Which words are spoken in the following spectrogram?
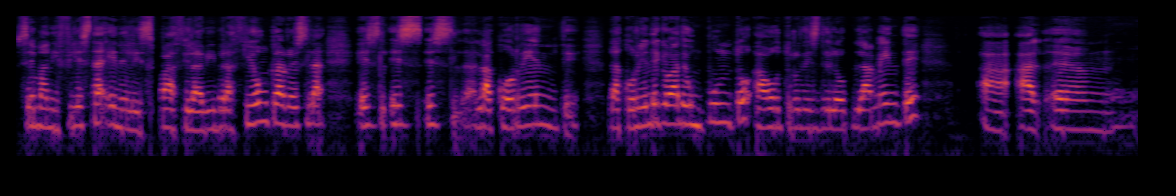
se manifiesta en el espacio. La vibración, claro, es la, es, es, es la, corriente, la corriente que va de un punto a otro, desde lo, la mente a, a, em,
